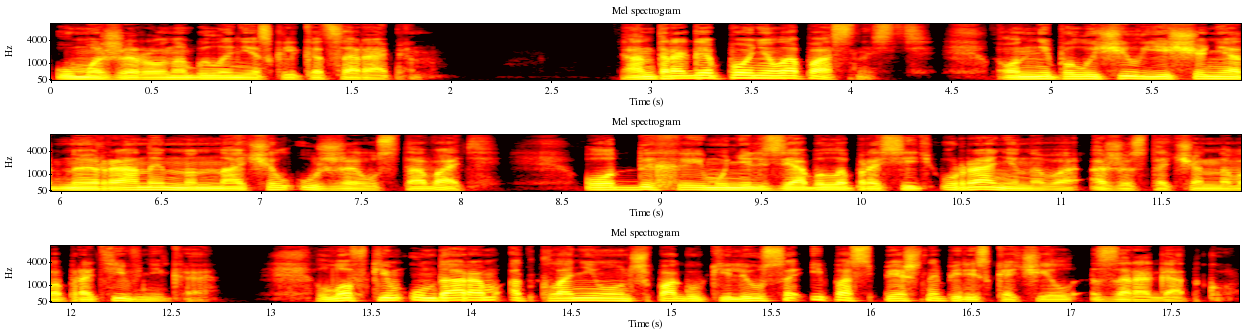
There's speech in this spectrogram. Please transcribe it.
У Мажерона было несколько царапин. Антраге понял опасность. Он не получил еще ни одной раны, но начал уже уставать. Отдыха ему нельзя было просить у раненого, ожесточенного противника. Ловким ударом отклонил он шпагу Келюса и поспешно перескочил за рогатку.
